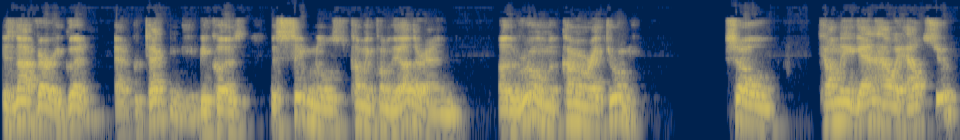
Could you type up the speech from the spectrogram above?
is not very good at protecting me because the signals coming from the other end of the room are coming right through me. So tell me again how it helps you.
